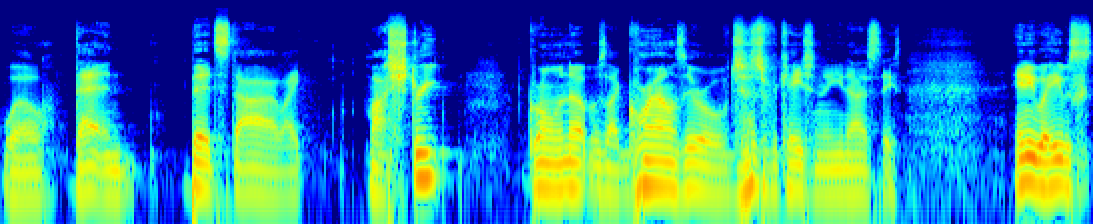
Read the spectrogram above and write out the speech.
Well, that and Bed Stuy, like my street growing up was like ground zero of gentrification in the United States. Anyway, he was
